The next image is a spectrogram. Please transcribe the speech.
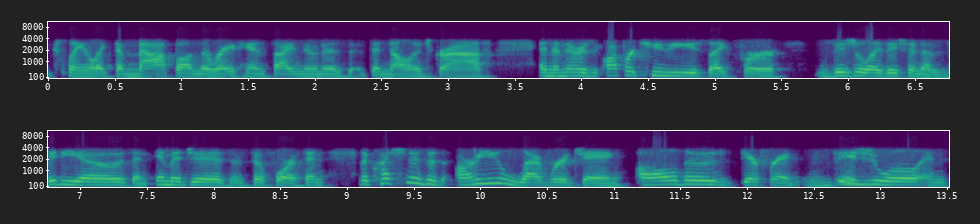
explaining like the map on the right hand side known as the knowledge graph. And then there's opportunities like for visualization of videos and images and so forth. And the question is, is are you leveraging all those different visual and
